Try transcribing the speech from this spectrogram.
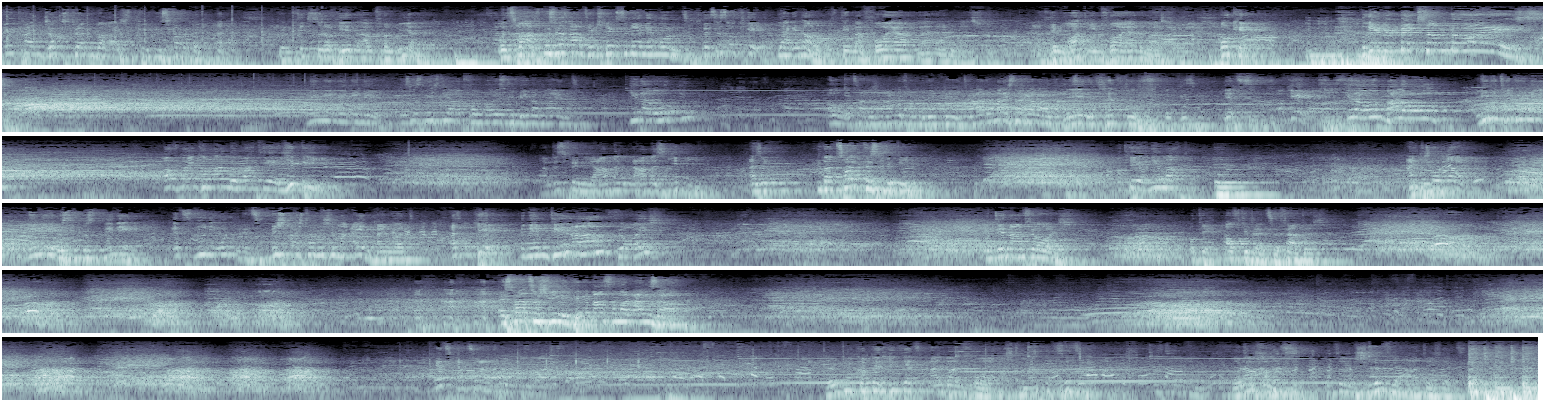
Ich will keinen Jockstrap überreicht kriegen, sorry. Den kriegst du doch jeden Abend von mir. Und Das zwar, müssen wir sagen, den schlägst du mir in den Mund. Das ist okay. ja genau, nachdem er vorher, ja, ja, du weißt schon. Nachdem Rott ihn vorher, du weißt schon. Okay. Bremen, make some noise! Nee, nee, nee, nee, nee. Das ist nicht die Art von Noise, die Bela meint. Ihr da oben? Oh, jetzt habe ich schon angefangen mit dem Lied. Ja, dann mach ich nachher weiter. Nee, jetzt hättest du. Jetzt. Okay, ihr da oben, hallo! Liebe Tribüne! Auf mein Kommando macht ihr Yippie! Und das für ein Name, ist Yippie. Also überzeugtes Yippie. Okay, und ihr macht. Eins, zwei, drei. Nee, nee, das, das, nee, nee. Jetzt nur die unten. Jetzt mischt euch doch nicht immer ein, mein Gott. Also okay, wir nehmen den Arm für euch. Und den Arm für euch. Okay, auf die Plätze, fertig. Es war zu schwierig, machen es nochmal langsam. Irgendwie kommt das Lied jetzt albern vor. Oder? So schlüpfelartig jetzt.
